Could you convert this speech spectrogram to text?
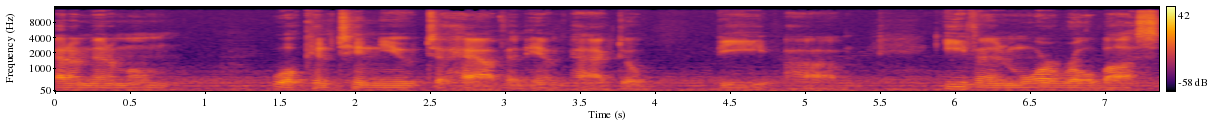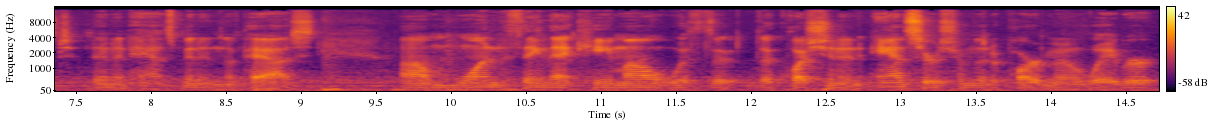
at a minimum, will continue to have an impact. It'll be um, even more robust than it has been in the past. Um, one thing that came out with the, the question and answers from the Department of Labor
